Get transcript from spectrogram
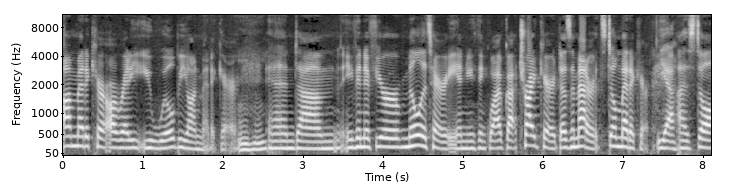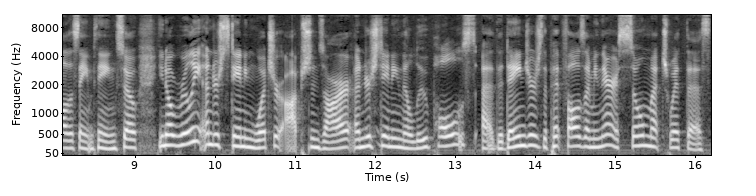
on Medicare already, you will be on Medicare. Mm-hmm. And um, even if you're military and you think, well, I've got TRICARE, it doesn't matter. It's still Medicare. Yeah. Uh, it's still all the same thing. So, you know, really understanding what your options are, understanding the loopholes, uh, the dangers, the pitfalls. I mean, there is so much with this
